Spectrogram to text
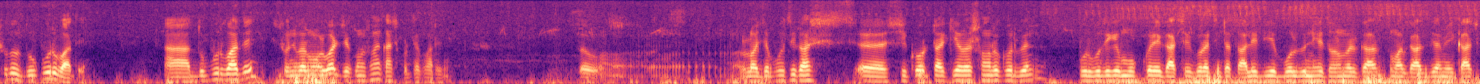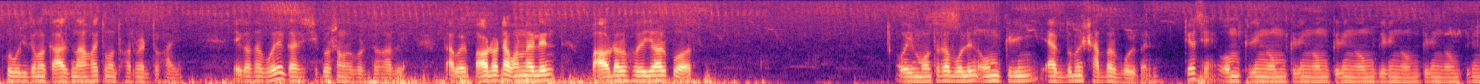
শুধু দুপুর বাদে। দুপুর বাদে শনিবার, মঙ্গলবার যে কোনো সময় কাজ করতে পারেন। তো লজ্জাপতি গাছ শিকড়টা কীভাবে সংগ্রহ করবেন? পূর্ব দিকে মুখ করে গাছের গোড়া তিনটা তালি দিয়ে বলবেন, হে ধর্মের গাছ তোমার গাছ দিয়ে আমি কাজ করব। যদি আমার কাজ না হয়, তোমার ধর্মের তো হয়। এই কথা বলে গাছের শিকড় সংগ্রহ করতে হবে। তারপরে পাউডারটা বানাইলেন পাউডার হয়ে যাওয়ার পর ওই মন্ত্রটা বললেন, ওম ক্রিং একদমই সাতবার বলবেন। ঠিক আছে? ওম ক্রিং ওম ক্রিং ওম ক্রিং ওম ক্রিং ওম ক্রিং ওম ক্রিং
